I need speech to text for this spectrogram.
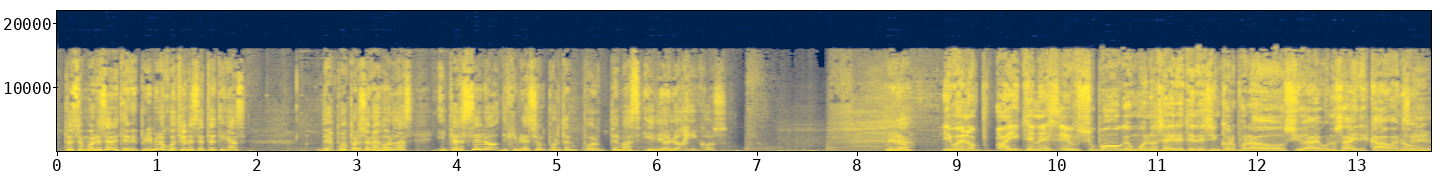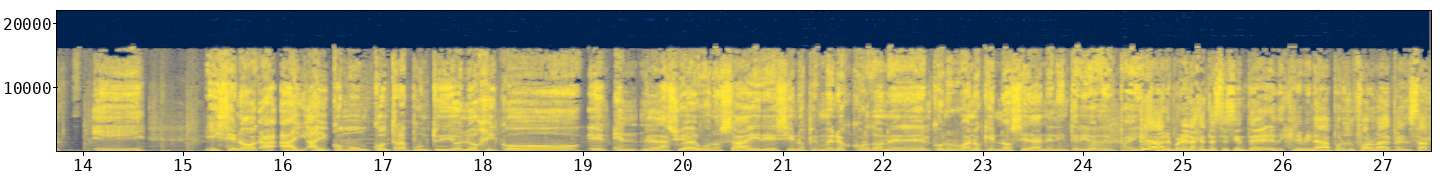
Entonces, en Buenos Aires tenés primero cuestiones estéticas, después personas gordas, y tercero, discriminación por, por temas ideológicos. Mira, Y bueno, ahí tenés, eh, supongo que en Buenos Aires tenés incorporado Ciudad de Buenos Aires, Cava, ¿no? Sí. Y, y se nota, hay, hay como un contrapunto ideológico en, en la Ciudad de Buenos Aires y en los primeros cordones del conurbano que no se da en el interior del país. claro, por ahí la gente se siente discriminada por su forma de pensar.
